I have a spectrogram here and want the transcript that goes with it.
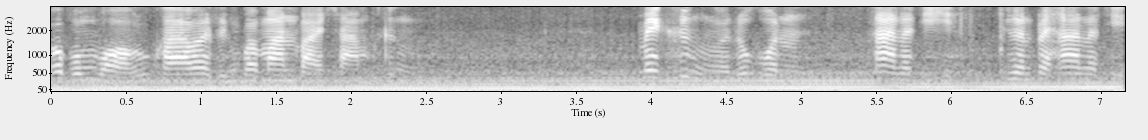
ก็ผมบอกลูกค้าว่าถึงประมาณบ่ายสามครึ่ง ไม่ครึ่งอะทุกคนห้านาที เกินไปห้านาที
